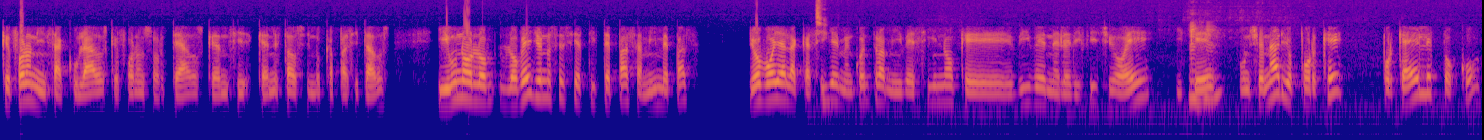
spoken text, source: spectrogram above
que fueron insaculados, que fueron sorteados, que han, que han estado siendo capacitados, y uno lo, lo ve, yo no sé si a ti te pasa, a mí me pasa. Yo voy a la casilla y me encuentro a mi vecino que vive en el edificio E y que es funcionario. ¿Por qué? Porque a él le tocó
